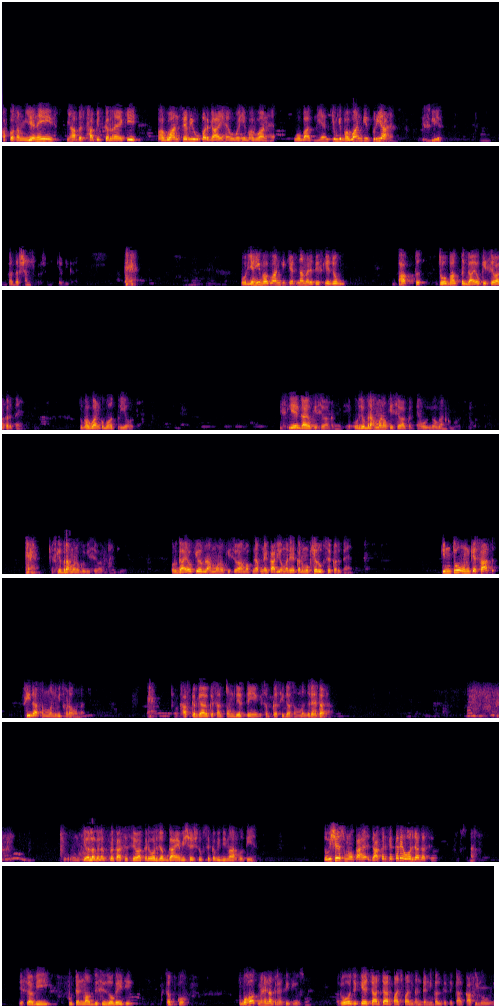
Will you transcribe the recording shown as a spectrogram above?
ऑफकोर्स हम ये नहीं यहाँ पे स्थापित कर रहे हैं कि भगवान से भी ऊपर गाय है, वही भगवान है। वो बात नहीं है, क्योंकि भगवान की प्रिया है, इसलिए उनका दर्शन स्पर्शन इत्यादि करें और यही भगवान की चेतना में रहती इसलिए जो भक्त, जो भक्त गायों की सेवा करते हैं तो भगवान को बहुत प्रिय होते हैं। इसलिए गायों की सेवा करनी चाहिए, और जो ब्राह्मणों की सेवा करते हैं, वो भी भगवान को बहुत प्रिय होते हैं। इसलिए ब्राह्मणों को भी सेवा करनी चाहिए। और गायों की और ब्राह्मणों की सेवा हम अपने अपने कार्यों में रहकर मुख्य रूप से करते हैं। किंतु उनके साथ सीधा संबंध भी थोड़ा होना चाहिए। खासकर गायों के साथ तो हम देखते ही हैं कि सबका सीधा संबंध रहता था। उनकी अलग अलग प्रकार से सेवा करें और जब गायें विशेष रूप से कभी बीमार होती है तो विशेष मौका है जा करके करे और ज़्यादा सेवा। जैसे अभी फुट एंड माउथ डिसीज हो गई थी सबको तो बहुत मेहनत रहती थी उसमें। रोज के चार चार पाँच पाँच घंटे निकलते थे का, काफ़ी लोगों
